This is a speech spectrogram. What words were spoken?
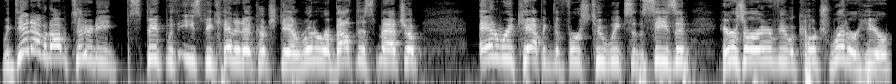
We did have an opportunity to speak with East Buchanan coach Dan Ritter about this matchup and recapping the first two weeks of the season. Here's our interview with Coach Ritter here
